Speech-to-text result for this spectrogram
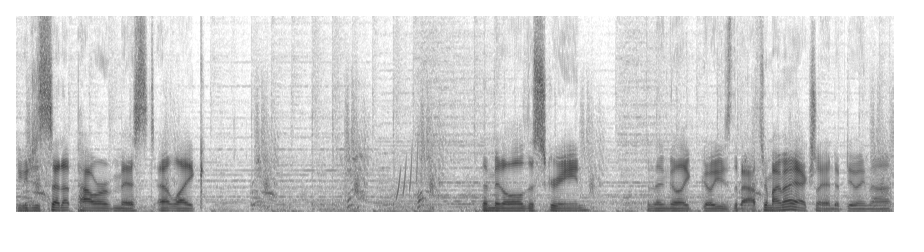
You can just set up Power of Mist at like the middle of the screen and then go like go use the bathroom. I might actually end up doing that.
